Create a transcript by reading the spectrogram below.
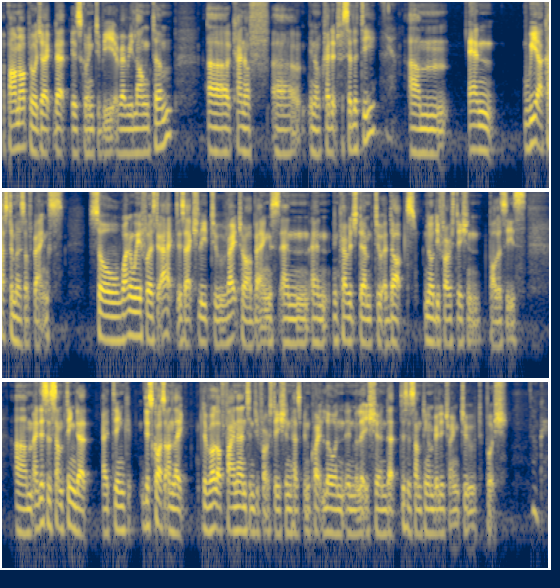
a palm oil project that is going to be a very long term uh, kind of uh, you know credit facility. Yeah. Um, and we are customers of banks. So one way for us to act is actually to write to our banks and, and encourage them to adopt no deforestation policies. Um, and this is something that I think discourse on like the role of finance in deforestation has been quite low in, in Malaysia, and that this is something I'm really trying to, to push. Okay.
